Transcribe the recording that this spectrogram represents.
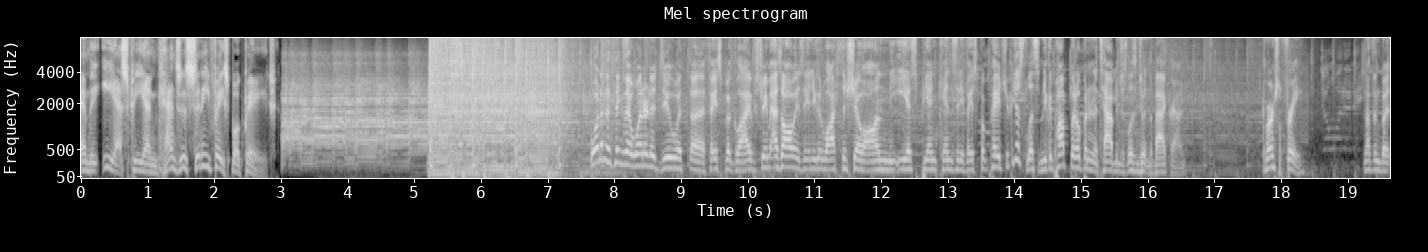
and the ESPN Kansas City Facebook page. One of the things I wanted to do with the Facebook live stream, as always, again, you can watch the show on the ESPN Kansas City Facebook page. You can just listen. You can pop it open in a tab and just listen to it in the background. Commercial free. Nothing but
